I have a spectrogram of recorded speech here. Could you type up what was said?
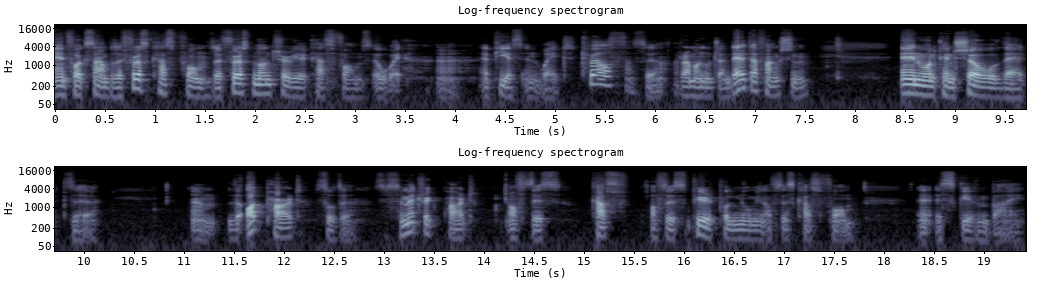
And for example, the first cusp form, the first non-trivial cusp forms away, uh, appears in weight 12, the Ramanujan delta function. And one can show that um, the odd part, so the, the, symmetric part of this cusp, of this period polynomial of this cusp form, uh, is given by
